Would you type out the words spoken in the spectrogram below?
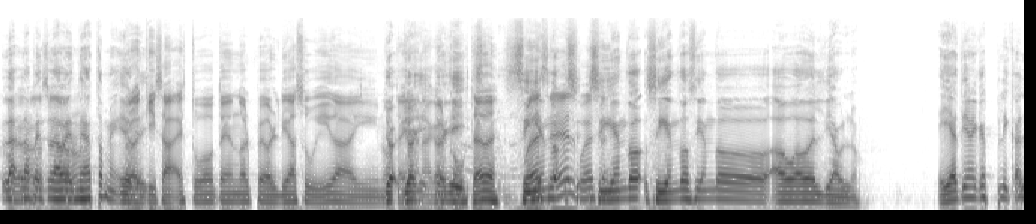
de- la, la, cosa la pendeja también. Pero quizás estuvo teniendo el peor día de su vida y no Yo- tenía yo nada que ver con ustedes. Siguiendo, ser, puede ser. siguiendo, siguiendo siendo abogado del diablo. Ella tiene que explicar.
